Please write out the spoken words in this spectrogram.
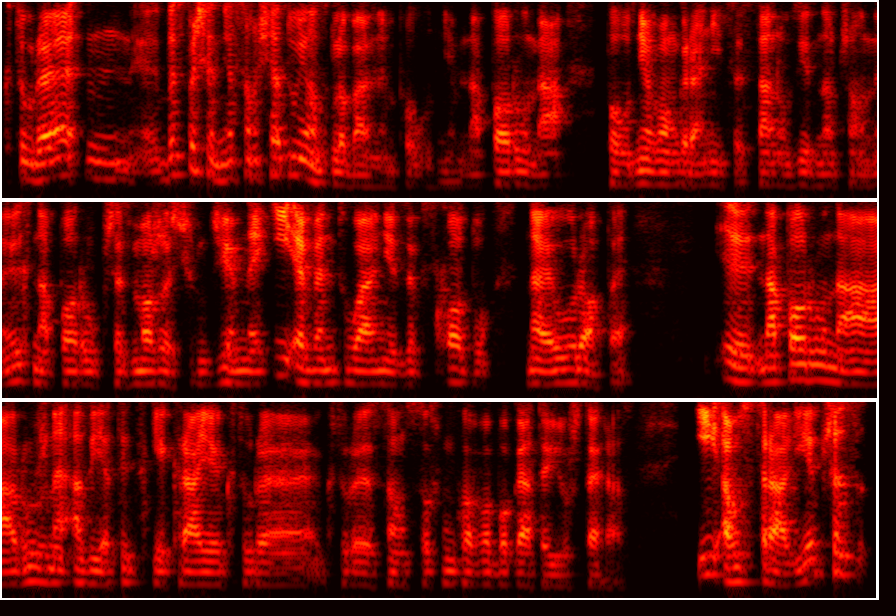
które mm, bezpośrednio sąsiadują z globalnym południem, naporu na południową granicę Stanów Zjednoczonych, naporu przez Morze Śródziemne i ewentualnie ze wschodu na Europę. Y, naporu na różne azjatyckie kraje, które, które są stosunkowo bogate już teraz. I Australię przez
